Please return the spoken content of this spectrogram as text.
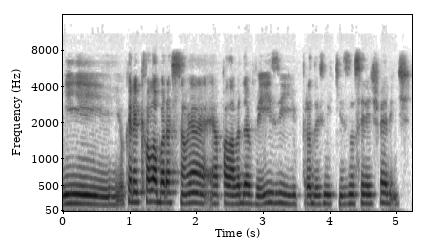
e eu creio que colaboração é a, é a palavra da vez e para 2015 não seria diferente.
